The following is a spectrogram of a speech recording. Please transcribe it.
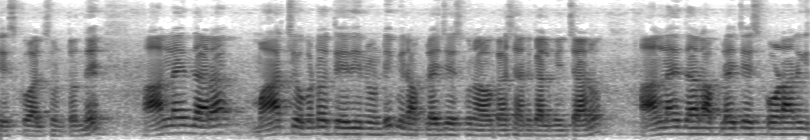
చేసుకోవాల్సి ఉంటుంది. ఆన్లైన్ ద్వారా మార్చి ఒకటో తేదీ నుండి మీరు అప్లై చేసుకునే అవకాశాన్ని కల్పించారు. ఆన్లైన్ ద్వారా అప్లై చేసుకోవడానికి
